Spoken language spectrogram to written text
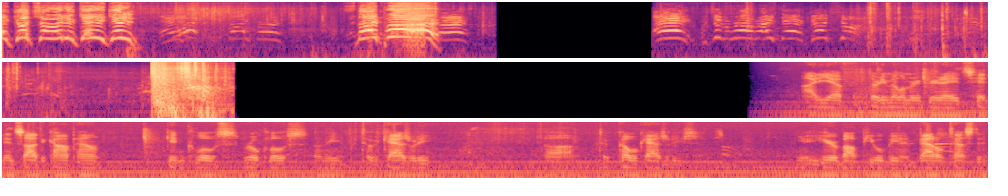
Hey, good shot right here! Get it, get it! Sniper! Hey, we took a round right there. Good shot. IDF 30 millimeter grenades hitting inside the compound, getting close, real close. I mean, took a casualty, uh, took a couple casualties. You know, you hear about people being battle tested.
